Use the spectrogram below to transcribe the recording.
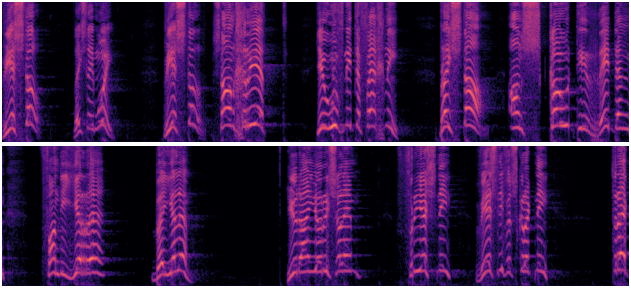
Wees stil. Luister mooi. Wees stil. Staan gereed. Jy hoef nie te veg nie. Bly staan. Aanskou die redding van die Here by julle. Juda en Jerusalem, vrees nie, wees nie verskrik nie. Trek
